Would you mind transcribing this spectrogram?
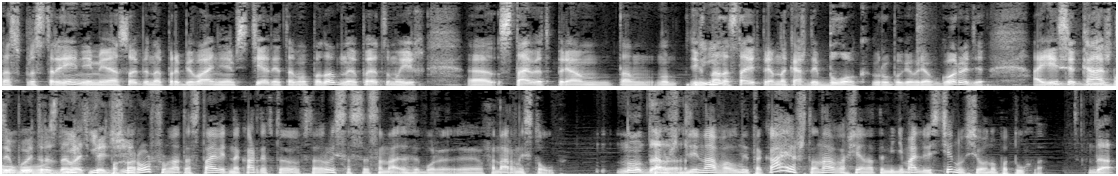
распространениями, особенно пробиванием стен и тому подобное, поэтому их э, ставят прям там, ну, их ну, надо и... ставить прям на каждый блок, грубо говоря, в городе. А если каждый во, будет во, раздавать их, 5G... Их по-хорошему надо ставить на каждый второй, второй со, со, со, боже, э, фонарный столб. Ну да. Там же длина волны такая, что она вообще на минимальную стену, все, оно потухло. Да,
